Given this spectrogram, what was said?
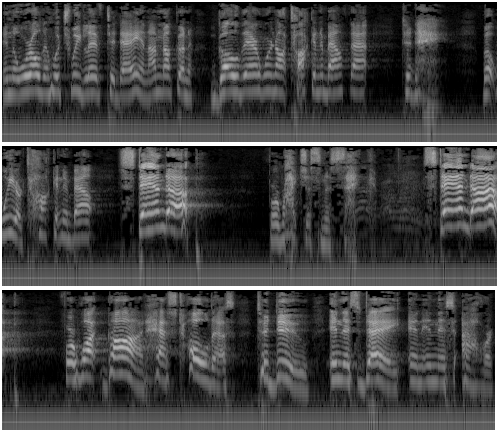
in the world in which we live today, and I'm not going to go there. We're not talking about that today. But we are talking about stand up for righteousness' sake. Stand up for what God has told us to do in this day and in this hour.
